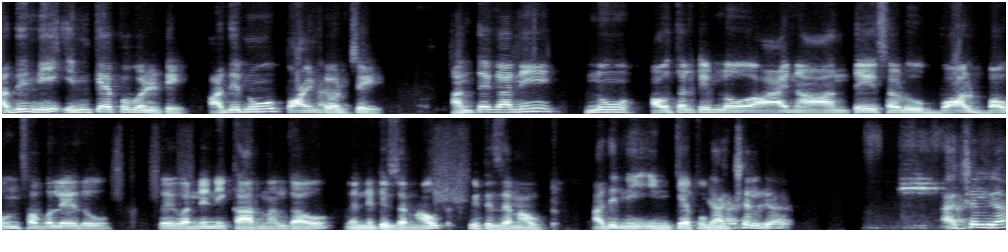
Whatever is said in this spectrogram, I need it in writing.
అది నీ ఇన్కేపబిలిటీ అది నువ్వు పాయింట్అవుట్ చేయి. అంతేగాని నువ్వు అవతల టీంలో ఆయన అంతే వేసాడు బాల్ బౌన్స్ అవ్వలేదు. సో ఇవన్నీ నీ కారణాలు కావు. When it is an out it is an out అది నీ ఇన్కేపబుల్ యాక్చువల్గా యాక్చువల్గా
